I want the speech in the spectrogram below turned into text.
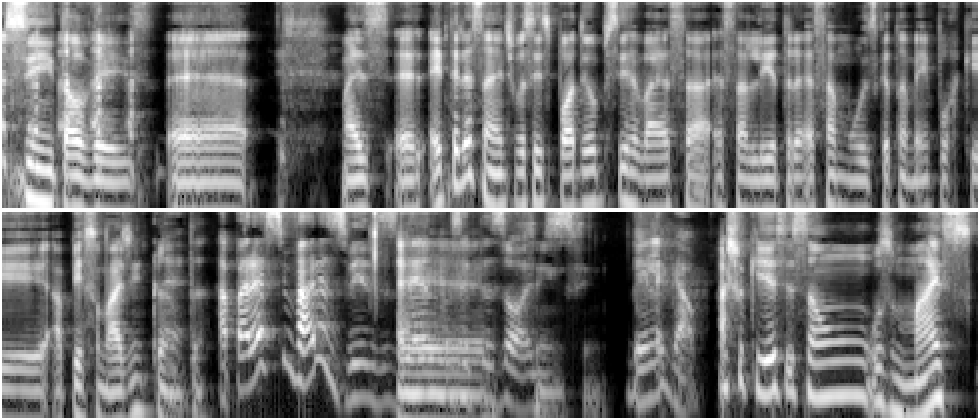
Sim, talvez. É, mas é, é interessante, vocês podem observar essa, essa letra, essa música também, porque a personagem canta. Aparece várias vezes, né, É, nos episódios. Sim, sim. Bem legal. Acho que esses são os mais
